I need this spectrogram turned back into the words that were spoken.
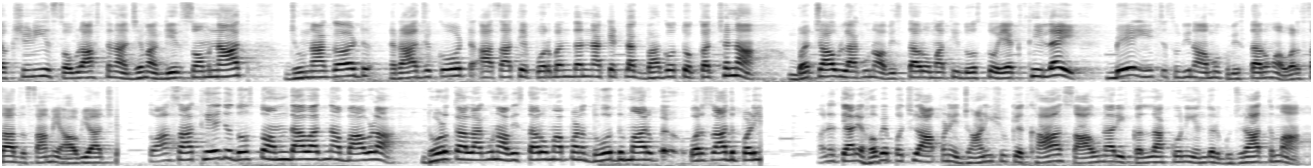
દક્ષિણી સૌરાષ્ટ્રના જેમાં ગીર સોમનાથ જૂનાગઢ, રાજકોટ આ સાથે પોરબંદરના કેટલાક ભાગો તો કચ્છના બચાવ લાગુના વિસ્તારોમાંથી દોસ્તો એકથી લઈ બે ઇંચ સુધીના અમુક વિસ્તારોમાં વરસાદ સામે આવ્યા છે. તો આ સાથે જ દોસ્તો અમદાવાદના બાવળા, ધોળકા લાગુના વિસ્તારોમાં પણ ધોધમાર વરસાદ પડી અને ત્યારે હવે પછી આપણે જાણીશું કે ખાસ આવનારી કલાકોની અંદર ગુજરાતમાં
